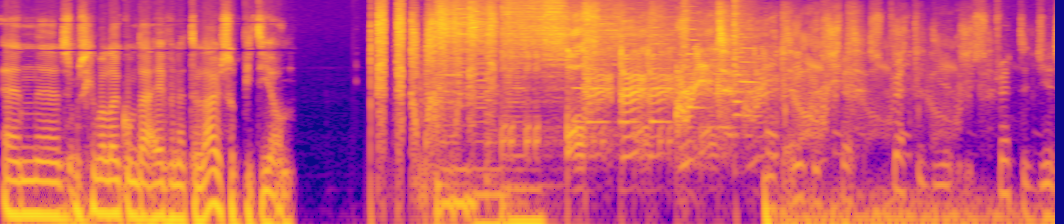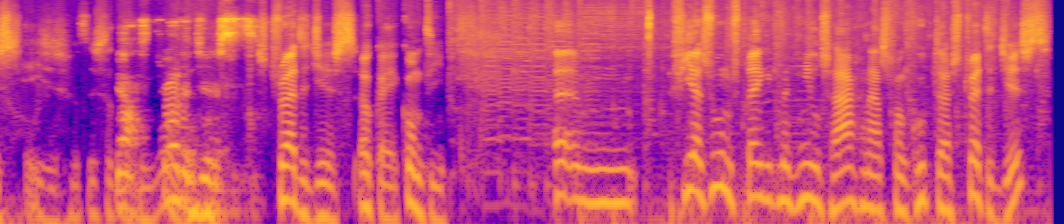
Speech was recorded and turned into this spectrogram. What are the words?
En het is misschien wel leuk om daar even naar te luisteren, Pieter Jan. Strategist. Strategist. Jezus, wat is dat? Ja, strategist. Strategist. Oké, komt-ie. Um, via Zoom spreek ik met Niels Hagenaars van Gupta Strategist.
